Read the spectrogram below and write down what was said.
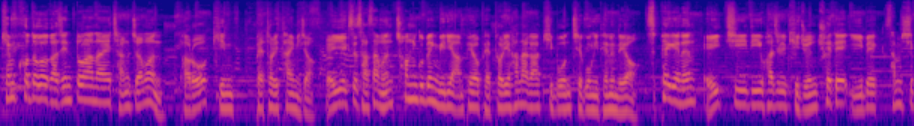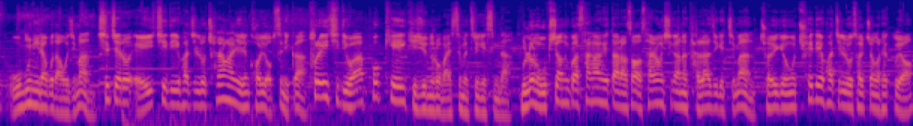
캠코더가 가진 또 하나의 장점은 바로 긴 배터리 타임이죠. AX43은 1900mAh 배터리 하나가 기본 제공이 되는데요. 스펙에는 HD 화질 기준 최대 235분이라고 나오지만 실제로 HD 화질로 촬영할 일은 거의 없으니까 FHD와 4K 기준으로 말씀을 드리겠습니다. 물론 옵션과 상황에 따라서 사용 시간은 달라지겠지만 저의 경우 최대 화질로 설정을 했고요.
